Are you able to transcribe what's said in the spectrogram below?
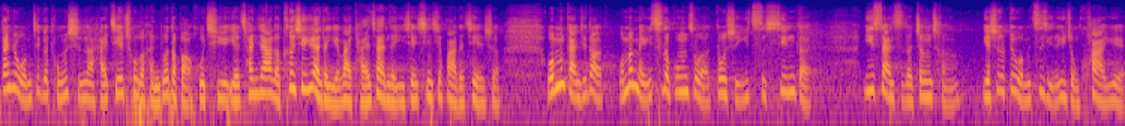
但是我们这个同时呢，还接触了很多的保护区，也参加了科学院的野外台站的一些信息化的建设。我们感觉到，我们每一次的工作都是一次新的一次新的征程，也是对我们自己的一种跨越，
